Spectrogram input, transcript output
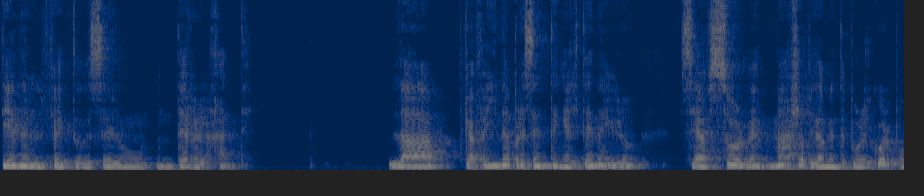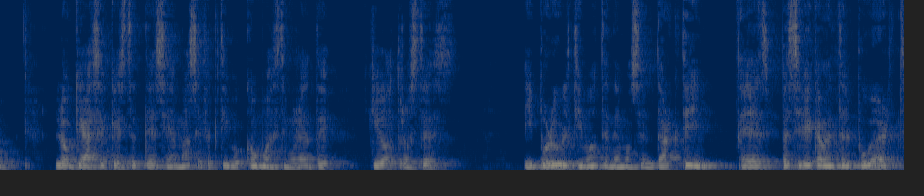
tiene el efecto de ser un, té relajante. La cafeína presente en el té negro se absorbe más rápidamente por el cuerpo, lo que hace que este té sea más efectivo como estimulante que otros tés. Y por último tenemos el dark tea, específicamente el puert.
